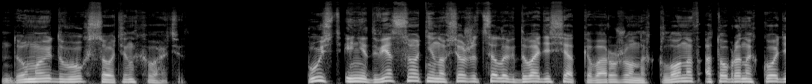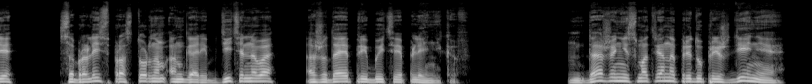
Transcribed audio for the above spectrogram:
«Думаю, двух сотен хватит». Пусть и не две сотни, но все же целых два десятка вооруженных клонов, отобранных Коди, собрались в просторном ангаре Бдительного, ожидая прибытия пленников. Даже несмотря на предупреждение,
